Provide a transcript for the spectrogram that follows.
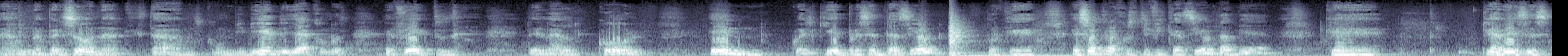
a una persona que estábamos conviviendo ya con los efectos del alcohol en cualquier presentación, porque es otra justificación también, que, que a veces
